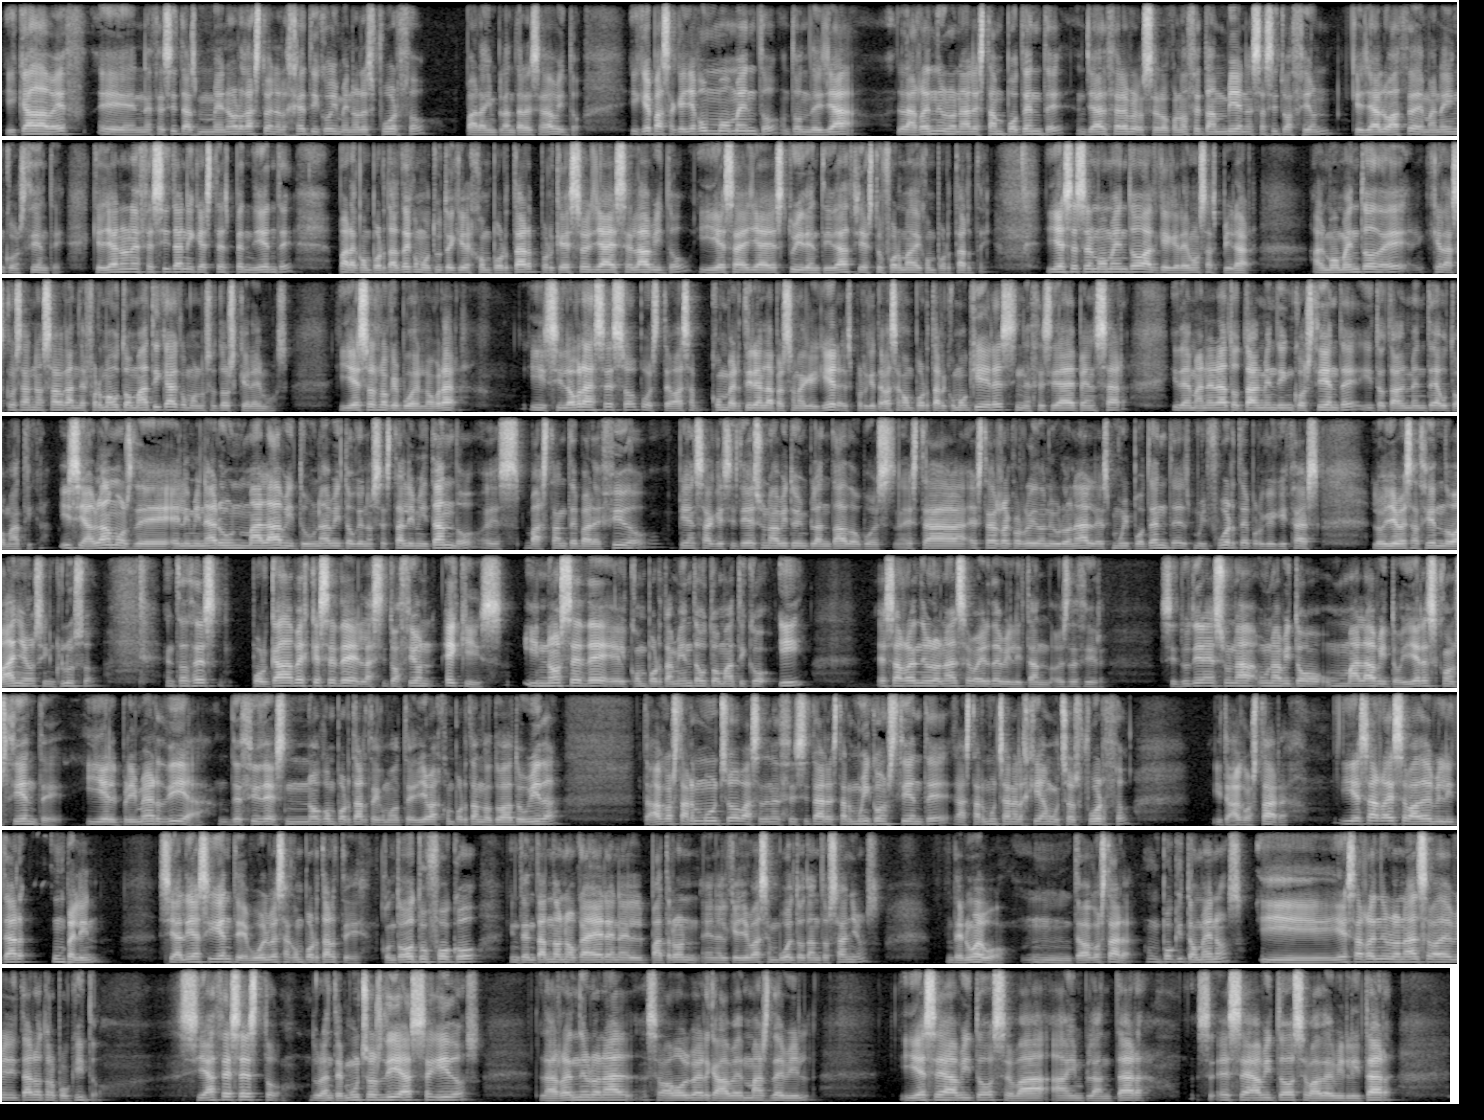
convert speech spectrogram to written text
y cada vez eh, necesitas menor gasto energético y menor esfuerzo para implantar ese hábito. ¿Y qué pasa? Que llega un momento donde ya la red neuronal es tan potente, ya el cerebro se lo conoce tan bien esa situación que ya lo hace de manera inconsciente, que ya no necesita ni que estés pendiente para comportarte como tú te quieres comportar, porque eso ya es el hábito y esa ya es tu identidad y es tu forma de comportarte. Y ese es el momento al que queremos aspirar, al momento de que las cosas no salgan de forma automática como nosotros queremos. Y eso es lo que puedes lograr. Y si logras eso, pues te vas a convertir en la persona que quieres, porque te vas a comportar como quieres sin necesidad de pensar y de manera totalmente inconsciente y totalmente automática. Y si hablamos de eliminar un mal hábito, un hábito que nos está limitando, es bastante parecido. Piensa que si tienes un hábito implantado, pues este recorrido neuronal es muy potente, es muy fuerte, porque quizás lo lleves haciendo años incluso. Entonces, por cada vez que se dé la situación X y no se dé el comportamiento automático Y, esa red neuronal se va a ir debilitando. Es decir, si tú tienes un hábito, un mal hábito y eres consciente y el primer día decides no comportarte como te llevas comportando toda tu vida, te va a costar mucho, vas a necesitar estar muy consciente, gastar mucha energía, mucho esfuerzo y te va a costar. Y esa red se va a debilitar un pelín si al día siguiente vuelves a comportarte con todo tu foco, intentando no caer en el patrón en el que llevas envuelto tantos años, de nuevo, mm, te va a costar un poquito menos y esa red neuronal se va a debilitar otro poquito. Si haces esto durante muchos días seguidos, la red neuronal se va a volver cada vez más débil y ese hábito se va a implantar, ese hábito se va a debilitar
